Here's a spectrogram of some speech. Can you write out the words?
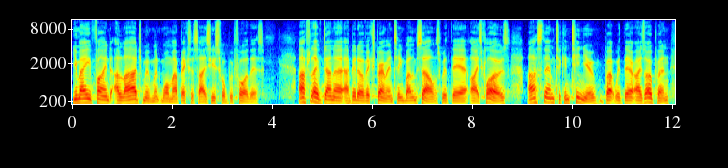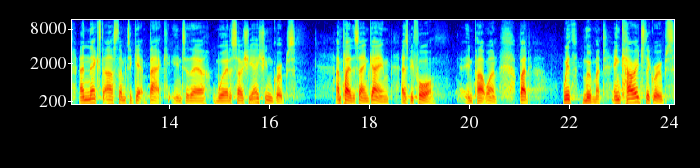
You may find a large movement warm-up exercise useful before this. After they've done a, a, bit of experimenting by themselves with their eyes closed, ask them to continue but with their eyes open and next ask them to get back into their word association groups and play the same game as before in part one, but with movement. Encourage the groups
